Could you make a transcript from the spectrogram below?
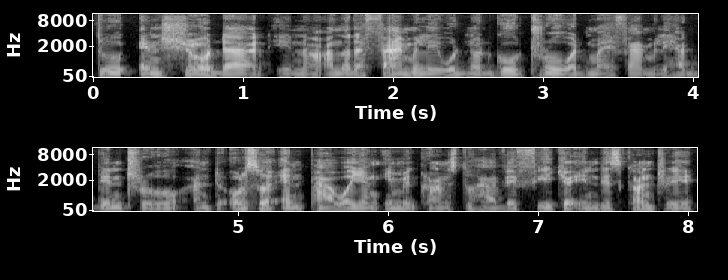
to ensure that, you know, another family would not go through what my family had been through and to also empower young immigrants to have a future in this country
